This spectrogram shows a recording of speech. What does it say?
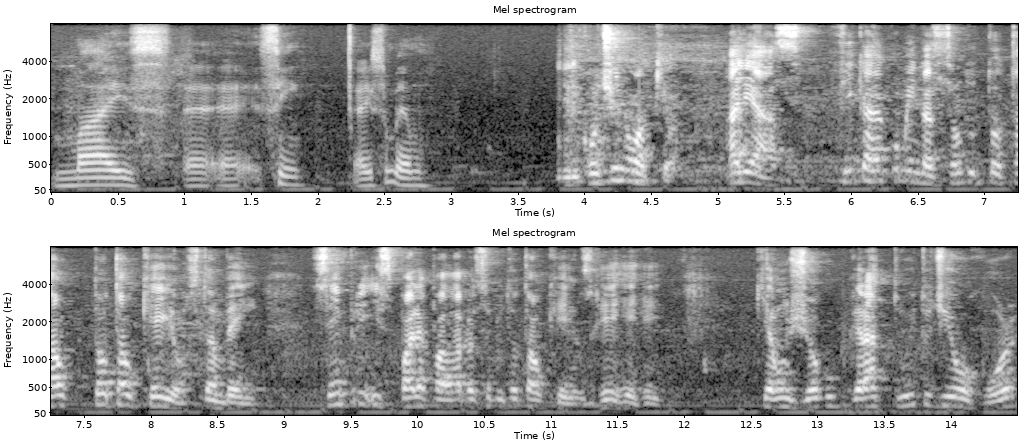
Mas, é, é, sim, é isso mesmo. Ele continua aqui, ó. Aliás, fica a recomendação do Total, Total Chaos também. Sempre espalha a palavra sobre o Total Chaos, he, que é um jogo gratuito de horror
